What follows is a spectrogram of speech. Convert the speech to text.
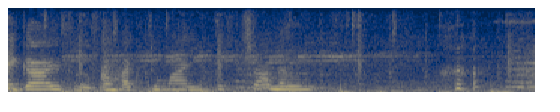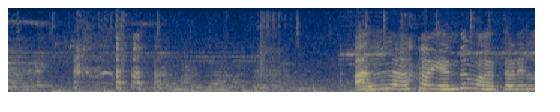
hi guys welcome back to my YouTube channel ಅಲ್ಲ ಎಂದು ಮಾತಾಡಿಲ್ಲ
